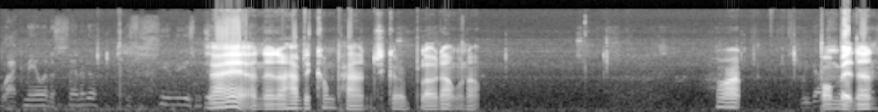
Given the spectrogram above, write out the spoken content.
blackmailing a senator. It's a serious Is that it? And then I have the compound. Just gotta blow that one up. Alright. We got Bomb it then.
